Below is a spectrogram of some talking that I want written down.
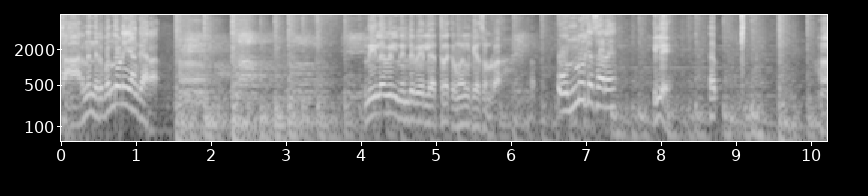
സാറിന് നിർബന്ധമാണ് ഞാൻ കയറാം. നിലവിൽ നിന്റെ പേരിൽ എത്ര ക്രിമിനൽ കേസുണ്ടാ? ഒന്നുമില്ല സാറേ. ഇല്ലേ? ആ.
